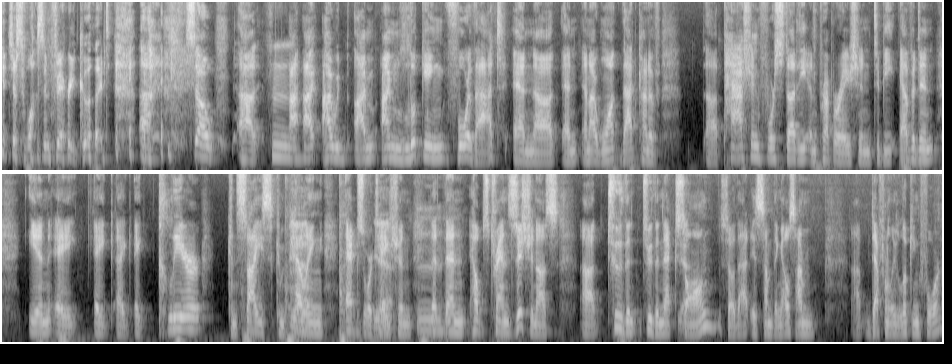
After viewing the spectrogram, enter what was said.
it just wasn't very good." Uh, so uh, I, I, I would I'm I'm looking for that, and uh, and and I want that kind of uh, passion for study and preparation to be evident in a a, a, a clear, concise, compelling exhortation that then helps transition us uh, to the to the next Yeah. song. So that is something else I'm uh, definitely looking for.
